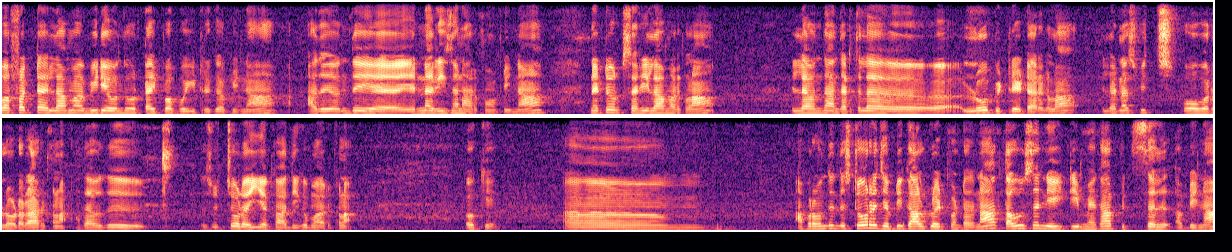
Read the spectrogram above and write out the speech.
பர்ஃபெக்டாக இல்லாமல் வீடியோ வந்து ஒரு டைப்பாக போயிட்டுருக்கு அப்படின்னா அது வந்து என்ன ரீசனாக இருக்கும் அப்படின்னா நெட்வொர்க் சரியில்லாமல் இருக்கலாம். இல்லை வந்து அந்த இடத்துல லோ பிட்ரேட்டாக இருக்கலாம். இல்லைன்னா ஸ்விட்ச் ஓவர்லோடராக இருக்கலாம். அதாவது சுவிட்சோட இயக்கம் அதிகமாக இருக்கலாம். ஓகே அப்புறம் வந்து இந்த ஸ்டோரேஜ் எப்படி கால்குலேட் பண்ணுறதுனா தௌசண்ட் எயிட்டி மெகா பிக்சல் அப்படின்னா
